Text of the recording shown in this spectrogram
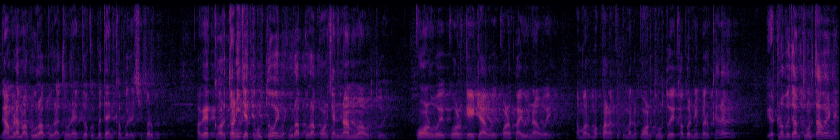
ગામડામાં હુરાપુરા ધૂણે. લોકો બધાને ખબર છે બરાબર? હવે ઘરધણી જે ધૂણતું હોય ને, હુરાપુરા કોણ છે નામ ન આવડતું હોય. કોણ હોય, કોણ ગેઠા હોય, કોણ ભાઈના હોય. અમારું મકવાણા કુટુંબ, એટલે કોણ ધૂણતું હોય ખબર નહીં. બરાબર? ખ્યાલ આવે ને? એટલો બધા આમ ધૂણતા હોય ને,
